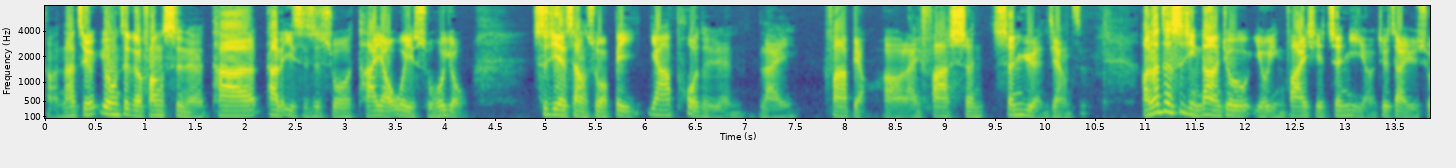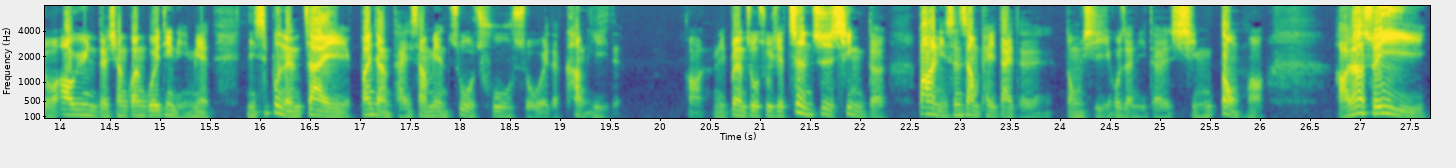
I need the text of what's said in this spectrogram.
啊，那就用这个方式呢，他他的意思是说，他要为所有世界上所有被压迫的人来发表啊，来发声声援这样子。好，那这事情当然就有引发一些争议啊，就在于说奥运的相关规定里面，你是不能在颁奖台上面做出所谓的抗议的，啊，你不能做出一些政治性的，包含你身上佩戴的东西或者你的行动，哈。好，那所以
